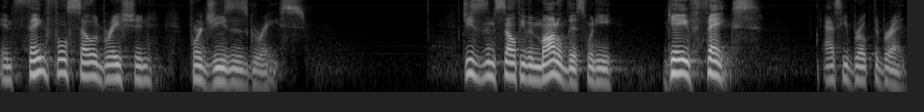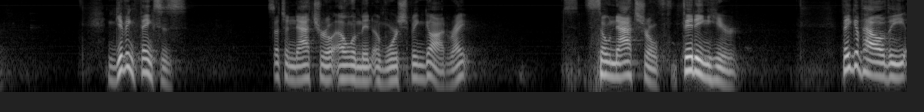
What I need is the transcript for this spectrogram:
in thankful celebration for Jesus' grace. Jesus himself even modeled this when he gave thanks as he broke the bread. And giving thanks is such a natural element of worshiping God, right? It's so natural, fitting here. Think of how the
